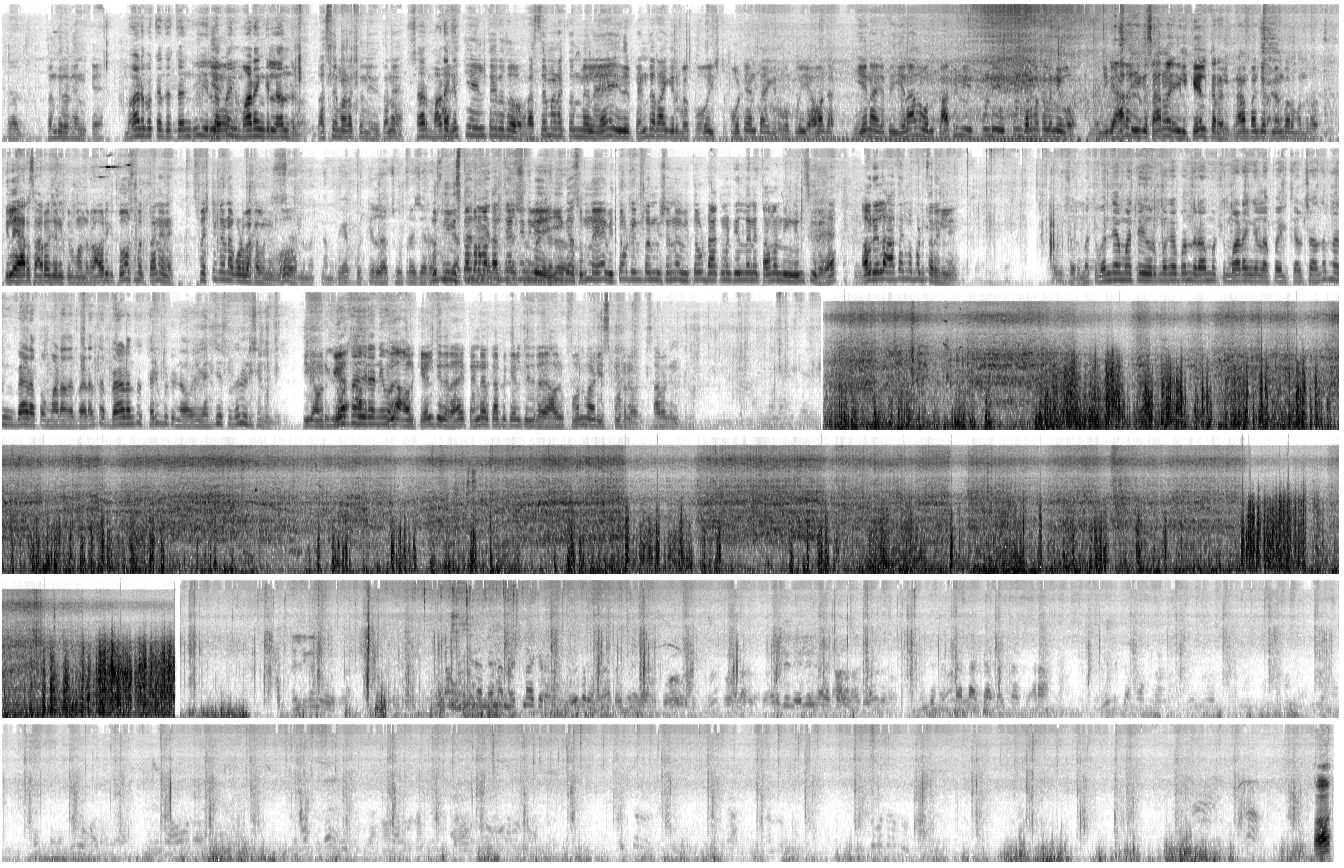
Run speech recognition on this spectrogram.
ಹೌದು. ತಂದಿರೋದು ಏನಕ್ಕೆ? ಮಾಡ್ಬೇಕಂತ ತಂದ್ವಿ ಇಲ್ಲ ಇಲ್ಲಿ ಮಾಡಂಗಿಲ್ಲ ಅಂದ್ರು. ರಸ್ತೆ ಮಾಡಕ್ ತಂದಿದ್ವಿ ತಾನೇ? ಸರ್ ಮಾಡಕ್ಕೆ ಅದಕ್ಕೆ ಹೇಳ್ತಾ ಇರೋದು ರಸ್ತೆ ಮಾಡಕ್ ತಂದ್ಮೇಲೆ ಇದು ಟೆಂಡರ್ ಆಗಿರ್ಬೇಕು ಇಷ್ಟು ಕೋಟಿ ಅಂತ ಆಗಿರ್ಬೇಕು ಯಾವಾಗ ಏನಾಗುತ್ತೆ ಏನಾದ್ರು ಒಂದು ಕಾಪಿನ ಇಟ್ಕೊಂಡು ಇಟ್ಕೊಂಡು ಬರ್ಬೇಕಲ್ಲ ನೀವು. ಈಗ ಯಾರೋ ಈಗ ಸಾರ್ವ ಇಲ್ಲಿ ಕೇಳ್ತಾರೆ ಇಲ್ಲಿ ಗ್ರಾಮ ಪಂಚಾಯತ್ ಮೆಂಬರ್ ಬಂದ್ರು ಇಲ್ಲ ಯಾರು ಸಾರ್ವಜನಿಕರು ಬಂದ್ರು ಅವ್ರಿಗೆ ತೋರ್ಸ್ಬೇಕು ತಾನೇ ಸ್ಪಷ್ಟೀಕರಣ ಕೊಡ್ಬೇಕಲ್ಲ ನೀವು. ಮತ್ತೆ ನಮ್ಮ ಕೈ ಕೊಟ್ಟಿಲ್ಲ ಸೂಪರ್ವೈಸರ್ ಮತ್ತೆ ನೀವು ಇಸ್ಕೊಂಬರ್ಬೇಕು ಅಂತ ಹೇಳ್ತಿದ್ವಿ. ಈಗ ಸುಮ್ಮನೆ ವಿತೌಟ್ ಇನ್ಫಾರ್ಮೇಶನ್ ವಿತೌಟ್ ಡಾಕ್ಯುಮೆಂಟ್ ಇಲ್ದಾನೆ ತಾಮಂದ್ ಹಿಂಗೆ ನಿಲ್ಸಿದ್ರೆ ಅವರೆಲ್ಲ ಆತಂಕ ಪಡ್ತಾರೆ ಇಲ್ಲಿ. ಹೌದು ಸರ್ ಮತ್ತೆ ಒಂದೇ ಮತ್ತೆ ಇವ್ರ ಮಗ ಬಂದು ರಾಮೂರ್ತಿ ಮಾಡಂಗಿಲ್ಲಪ್ಪ ಇಲ್ಲಿ ಕೆಲಸ ಅಂದ್ರೆ ನಾನು ಬೇಡಪ್ಪ ಮಾಡೋದ ಬೇಡ ಅಂತ ಬೇಡ ಅಂತ ತರಿಬಿಟ್ಟು ನಾವು ಎಜ್ಜಿ ಸುದ್ದ ಇಲ್ಲಿಗೆ ಈಗ ಅವ್ರು ಕೇಳ್ತಾ ನೋಡ್ತಾ ಇದೀರಾ ನೀವು? ಅವ್ರು ಕೇಳ್ತಿದಾರೆ ಟೆಂಡರ್ ಕಾಪಿ ಕೇಳ್ತಿದ್ರೆ ಅವ್ರಿಗೆ ಫೋನ್ ಮಾಡಿ ಇಸ್ಕೊಡ್ರಿ ಅವ್ರಿಗೆ ಸಾರ್ವಜನಿಕರು ಹಾಂ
